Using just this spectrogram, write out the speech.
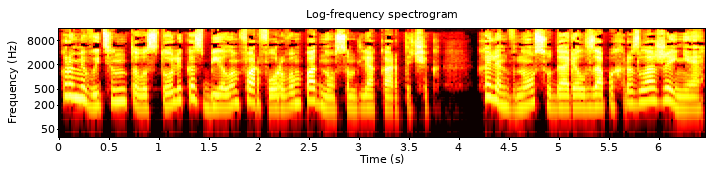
кроме вытянутого столика с белым фарфоровым подносом для карточек — Хелен в нос ударил запах разложения.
